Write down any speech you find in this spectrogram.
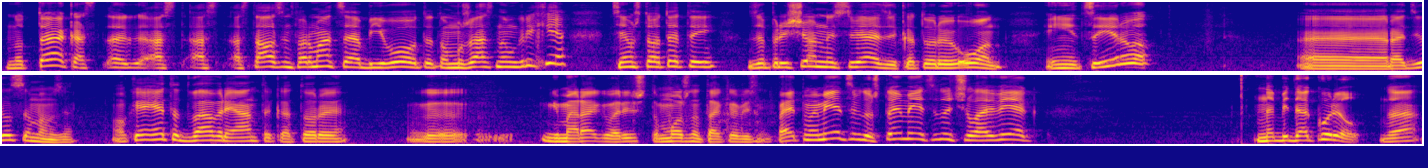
но так э, ост- ост- осталась информация об его вот этом ужасном грехе, тем, что от этой запрещенной связи, которую он инициировал, э, родился мамзер. Окей, это два варианта, которые э, Гимара говорит, что можно так объяснить. Поэтому имеется в виду, что имеется в виду человек набедокурил, да,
